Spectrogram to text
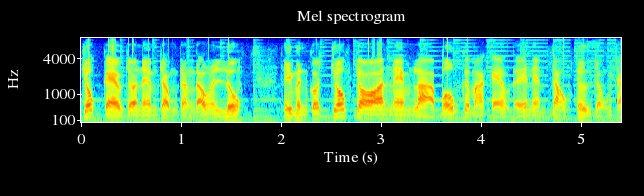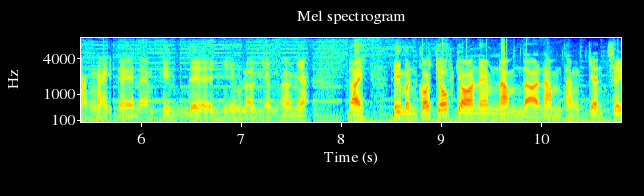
chốt kèo cho anh em trong trận đấu này luôn thì mình có chốt cho anh em là bốn cái mã kèo để anh em đầu tư trong cái trận này để anh em kiếm đề nhiều lợi nhuận hơn nha đây, thì mình có chốt cho anh em nằm là nằm thằng Chelsea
